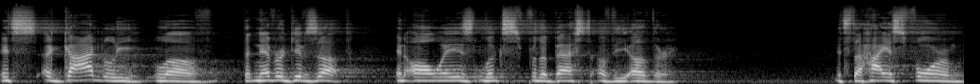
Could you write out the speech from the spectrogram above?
It's a godly love that never gives up and always looks for the best of the other. It's the highest form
